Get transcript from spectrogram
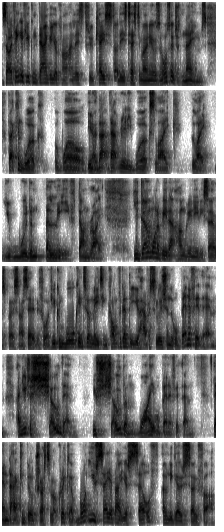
So I think if you can dangle your client list through case studies, testimonials, and also just names, that can work well. You know, that that really works like like you wouldn't believe done right. You don't want to be that hungry, and needy salesperson. I've said it before. If you can walk into a meeting confident that you have a solution that will benefit them and you just show them, you show them why it will benefit them, then that can build trust a lot quicker. What you say about yourself only goes so far.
